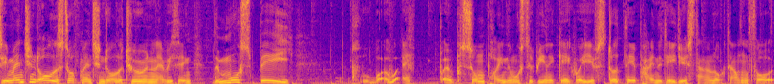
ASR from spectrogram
So you mentioned all the stuff, mentioned all the touring and everything. There must be at some point there must have been a gig where you've stood there behind the DJ stand and looked out and thought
